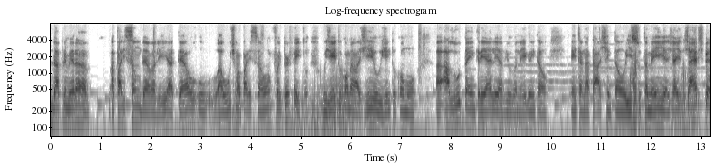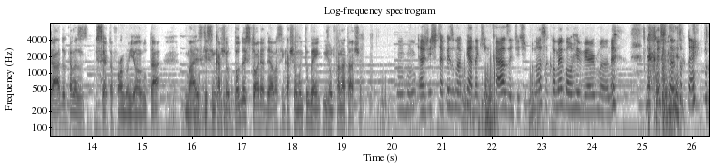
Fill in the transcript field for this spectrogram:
da primeira aparição dela ali até o, a última aparição foi perfeito. O jeito como ela agiu, o jeito como a, a luta entre ela e a Viúva Negra, então, entre a Natasha, então isso também já, já era esperado que elas de certa forma iam lutar, mas que se encaixou toda a história dela se encaixou muito bem junto com a Natasha. Uhum. A gente até fez uma piada aqui em casa de tipo, nossa, como é bom rever a irmã, né? Depois de tanto tempo.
